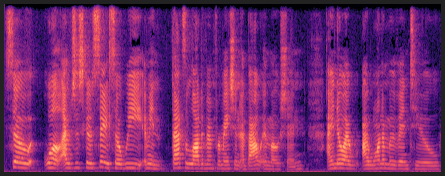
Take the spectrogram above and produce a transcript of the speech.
so, well, I was just going to say, so we, I mean, that's a lot of information about emotion. I know I, I want to move into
